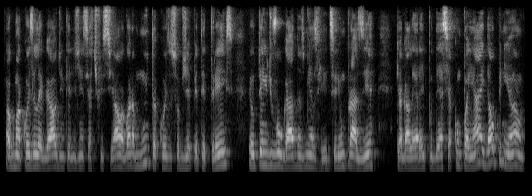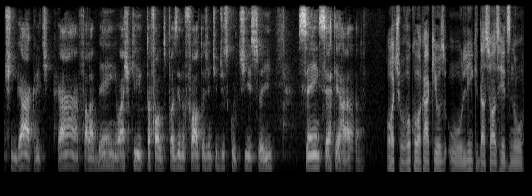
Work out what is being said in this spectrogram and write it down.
alguma coisa legal de inteligência artificial, agora muita coisa sobre GPT-3, eu tenho divulgado nas minhas redes. Seria um prazer que a galera aí pudesse acompanhar e dar opinião, xingar, criticar, falar bem. Eu acho que está fazendo falta a gente discutir isso aí sem certo e errado. Ótimo, vou colocar aqui os, o link das suas redes no,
